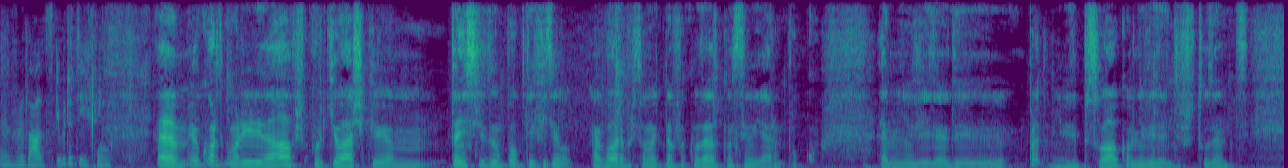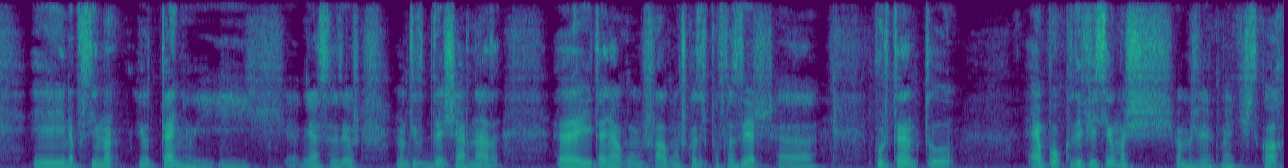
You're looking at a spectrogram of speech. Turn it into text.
É verdade. E para ti, Ringo? Hum, eu corto com Margarida Alves porque eu acho que hum, tem sido um pouco difícil agora, principalmente na faculdade, conciliar um pouco a minha vida de. Pronto, a minha vida pessoal com a minha vida de estudante. E ainda por cima eu tenho, e, e, graças a Deus não tive de deixar nada, eh, e tenho alguns, algumas coisas para fazer. eh, portanto, é um pouco difícil, mas vamos ver como é que isto corre.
